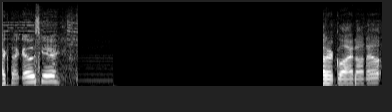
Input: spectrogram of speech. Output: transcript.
Check that goes here. Let her glide on out.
